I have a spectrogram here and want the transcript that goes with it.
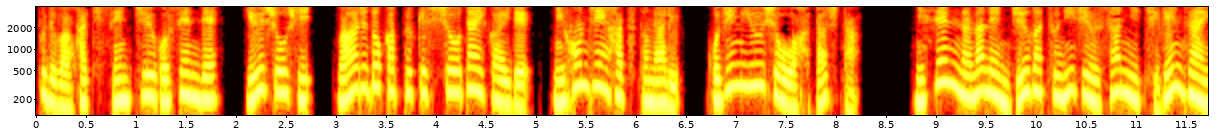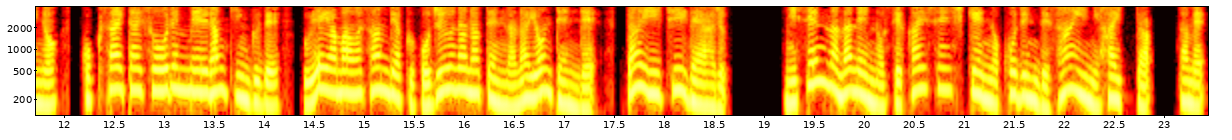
プでは8戦中5戦で優勝し、ワールドカップ決勝大会で日本人初となる個人優勝を果たした。2007年10月23日現在の国際体操連盟ランキングで上山は357.74点で第1位である。2007年の世界選手権の個人で3位に入ったため、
